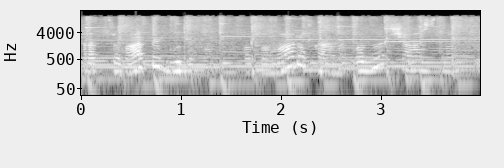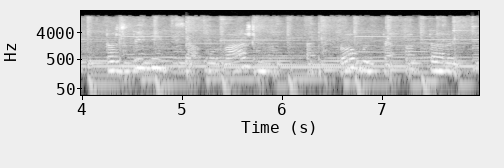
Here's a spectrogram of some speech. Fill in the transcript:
Працювати будемо обома руками одночасно. Тож дивіться уважно та спробуйте повторити.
